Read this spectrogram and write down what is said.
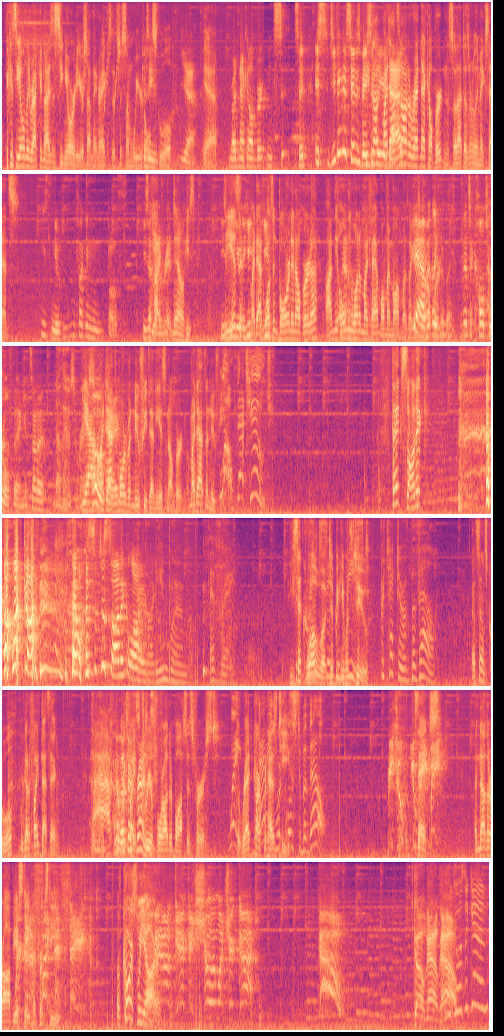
Because he only recognizes seniority or something, right? Because it's just some weird old school. Yeah. Yeah. Redneck Albertan S- Cid. Is, do you think that Cid is basically not, your my dad's not a redneck Albertan, so that doesn't really make sense. He's new. Fucking both. He's a Yeah, hybrid. No, he's He's he the- isn't. he- my dad wasn't born in Alberta. I'm the only No. one in my family. Well, my mom was. I guess. Yeah, in but like Alberta, that's a cultural thing. It's not a. Now there's a yeah, Oh, my dad's more of a Newfie than he is an Albertan. My dad's a Newfie. Whoa, that's huge! Thanks, Sonic. oh my god, that was such a Sonic line. Guardian worm, Evrae. He The said great whoa to sacred begin with too. Protector of Bevelle. That sounds cool. We gotta fight that thing. After No, we that's our fight friend. three or four other bosses first. Wait, the red carpet that means has we're teeth. close to Bevelle. Rikku, you Thanks. me. Another obvious We're statement from Steve. Of course we are. Get on deck and show him what you got. Go! Go, go, There he go. goes again.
